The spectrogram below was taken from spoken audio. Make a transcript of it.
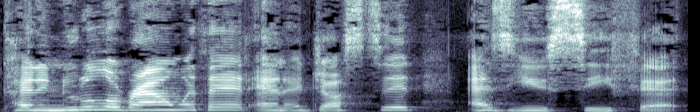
kind of noodle around with it and adjust it as you see fit.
